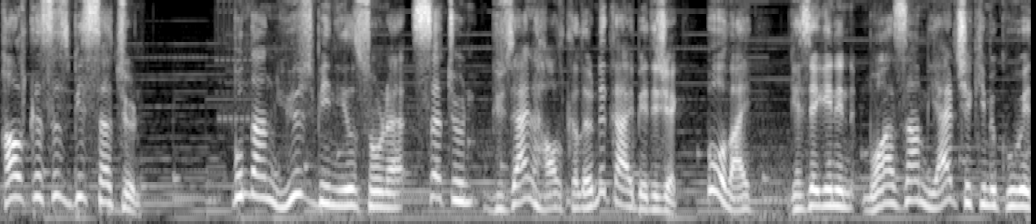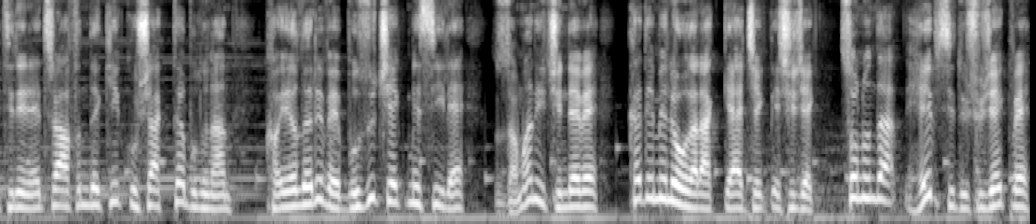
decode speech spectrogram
Halkasız bir Satürn. Bundan 100 bin yıl sonra Satürn güzel halkalarını kaybedecek. Bu olay gezegenin muazzam yer çekimi kuvvetinin etrafındaki kuşakta bulunan kayaları ve buzu çekmesiyle zaman içinde ve kademeli olarak gerçekleşecek. Sonunda hepsi düşecek ve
